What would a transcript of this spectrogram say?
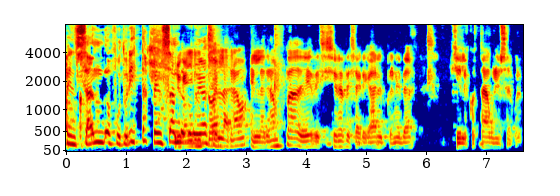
pensando, futuristas pensando cómo iba a ser. En la, en la trampa de decisiones desagregadas en el planeta que les costaba ponerse de acuerdo.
